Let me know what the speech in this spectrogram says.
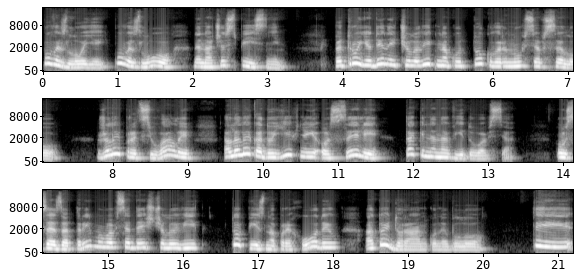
Повезло їй, повезло, неначе з пісні. Петро, єдиний чоловік на куток, вернувся в село. Жили, працювали, але лека до їхньої оселі так і не навідувався. Усе затримувався десь чоловік, то пізно приходив, а то й до ранку не було. Ти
